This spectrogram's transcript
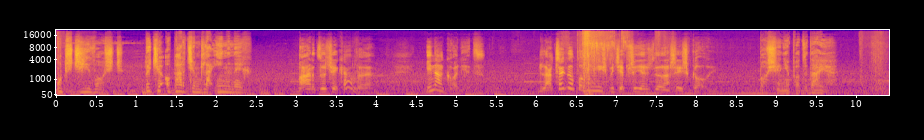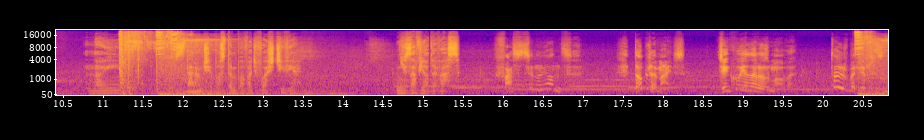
uczciwość, bycie oparciem dla innych. Bardzo ciekawe. I na koniec. Dlaczego powinniśmy cię przyjąć do naszej szkoły? bo się nie poddaję. No i staram się postępować właściwie. Nie zawiodę was. Fascynujące. Dobrze, Miles. Dziękuję za rozmowę. To już będzie wszystko.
